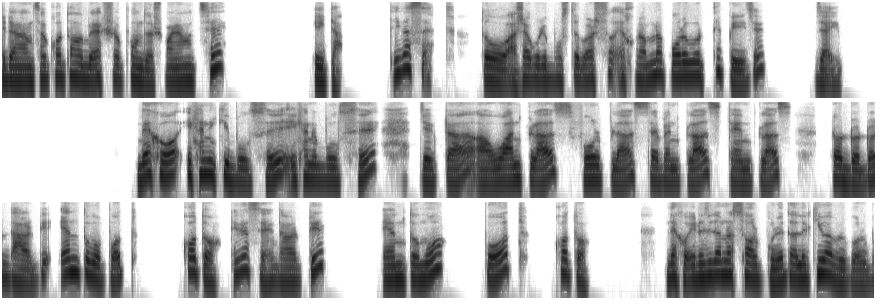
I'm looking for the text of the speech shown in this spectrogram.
এটার আনসার কত হবে? একশো পঞ্চাশ। মানে হচ্ছে এইটা। ঠিক আছে? তো আশা করি বুঝতে পারছ। এখন আমরা পরবর্তী পেজে যাই। দেখো, এখানে কি বলছে? এখানে বলছে যে একটা one plus four plus seven plus ten plus dot dot dot ধারাটি এনতম পথ কত? ঠিক আছে? ধারাটির এনতম পথ কত? দেখো, এটা যদি আমরা সলভ করি, তাহলে কীভাবে করব?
